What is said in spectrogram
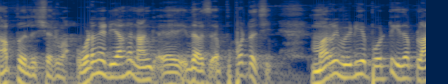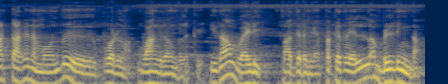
நாற்பது லட்சம் ரூபா. உடனடியாக நாங்கள் இதை போட்டாச்சு. மறு வீடியோ போட்டு இதை பிளாட்டாக நம்ம வந்து போடலாம் வாங்குறவங்களுக்கு. இதான் வழி. பார்த்துடுங்க. பக்கத்தில் எல்லாம் பில்டிங் தான்.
